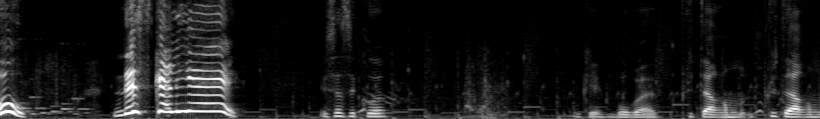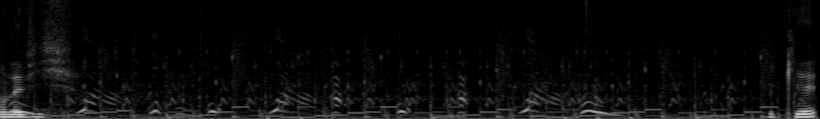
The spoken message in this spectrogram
Oh Un escalier Et ça c'est quoi? Ok, bon bah plus tard, plus tard à mon avis. Ok.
